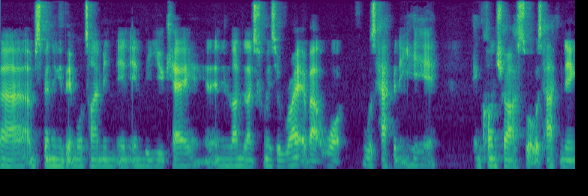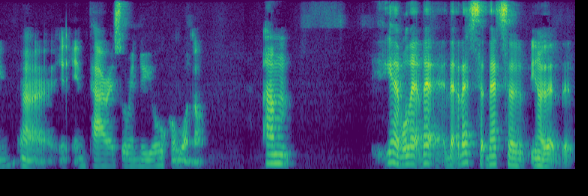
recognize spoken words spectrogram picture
Uh, I'm spending a bit more time in, in, in, the UK and in London. I just wanted to write about what was happening here in contrast to what was happening uh, in, in, Paris or in New York or whatnot. Um, yeah, well, that, that, that's that's a you know that,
